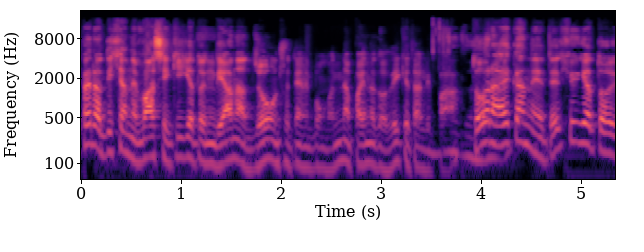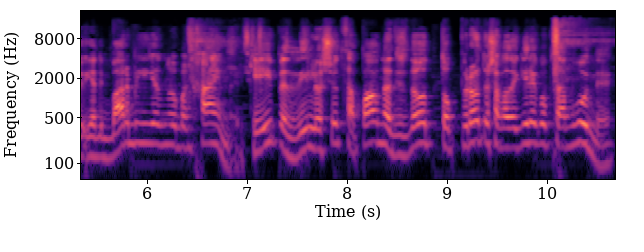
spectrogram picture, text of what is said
πέρα ότι είχε ανεβάσει εκεί για το Indiana Jones, ότι ανυπομονεί να πάει να το δει κτλ. Τώρα έκανε τέτοιο για, το, για την Barbie και για τον Oppenheimer. Και είπε, δήλωσε ότι θα πάω να τις δω το πρώτο Σαββατοκύριακο που θα βγουνε.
